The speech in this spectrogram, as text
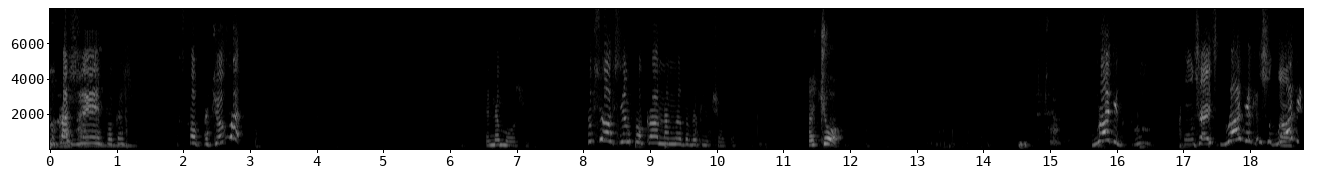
Покажи, покажи. Стоп, а чого. Я не можу. Ну все, всім пока, нам надо виключати. А чё? Владик, Получається, Владик, що так. Владик,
